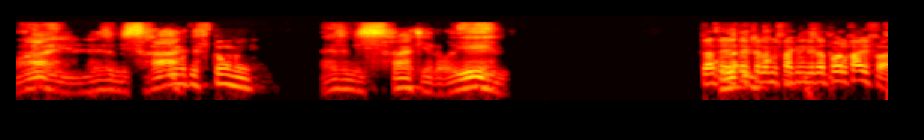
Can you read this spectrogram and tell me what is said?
וואי, איזה משחק, שים אותי סתומי. איזה משחק, אלוהים. קצת העתק של המשחק נגד הפועל חיפה.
